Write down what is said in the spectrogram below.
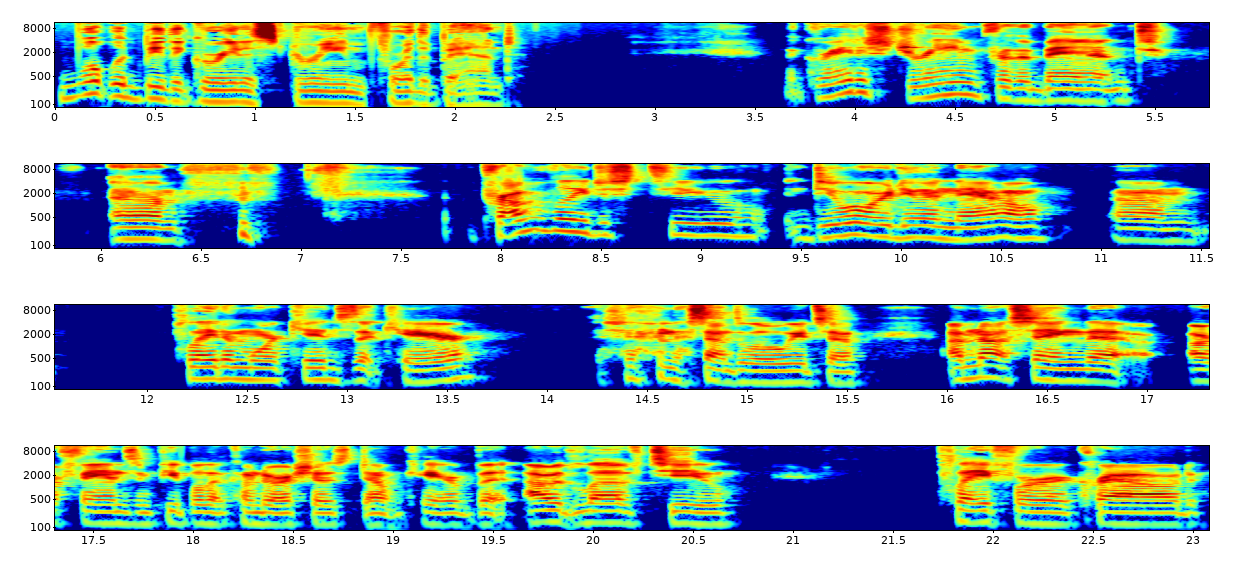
What would be the greatest dream for the band? The greatest dream for the band. Um, probably just to do what we're doing now. Um, play to more kids that care. that sounds a little weird. So I'm not saying that our fans and people that come to our shows don't care, but I would love to play for a crowd,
